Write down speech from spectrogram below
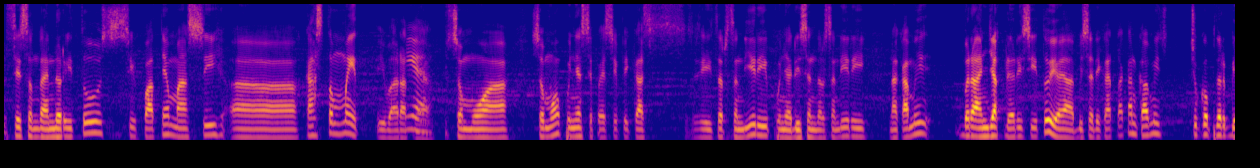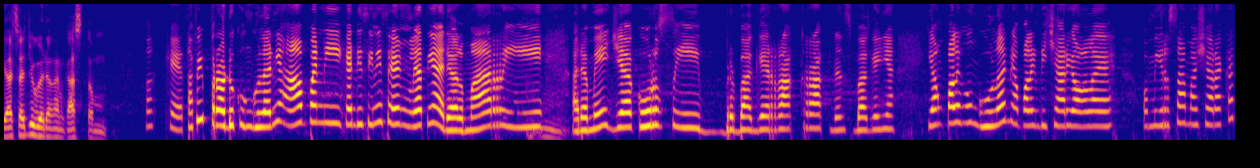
sistem tender itu sifatnya masih uh, custom made ibaratnya. Yeah. Semua semua punya spesifikasi tersendiri, punya desain tersendiri. Nah, kami beranjak dari situ ya bisa dikatakan kami cukup terbiasa juga dengan custom. Oke, tapi produk unggulannya apa nih? Kan di sini saya ngelihatnya ada lemari, hmm. ada meja, kursi, berbagai rak-rak dan sebagainya. Yang paling unggulan, yang paling dicari oleh pemirsa masyarakat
